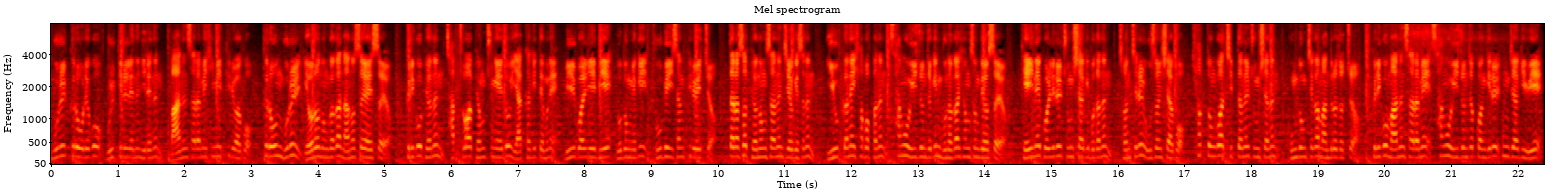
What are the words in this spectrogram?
물을 끌어오려고 물기를 내는 일에는 많은 사람의 힘이 필요하고 끌어온 물을 여러 농가가 나눠 써야 했어요. 그리고 벼는 잡초와 병충해에도 약하기 때문에 밀 관리에 비해 노동력이 두 배 이상 필요했죠. 따라서 벼농사하는 지역에서는 이웃 간에 협업하는 상호 의존적인 문화가 형성되었어요. 개인의 권리를 중시하기보다는 전체를 우선시하고 협동과 집단을 중시하는 공동체가 만들어졌죠. 그리고 많은 사람의 상호 의존적 관계를 통제하기 위해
